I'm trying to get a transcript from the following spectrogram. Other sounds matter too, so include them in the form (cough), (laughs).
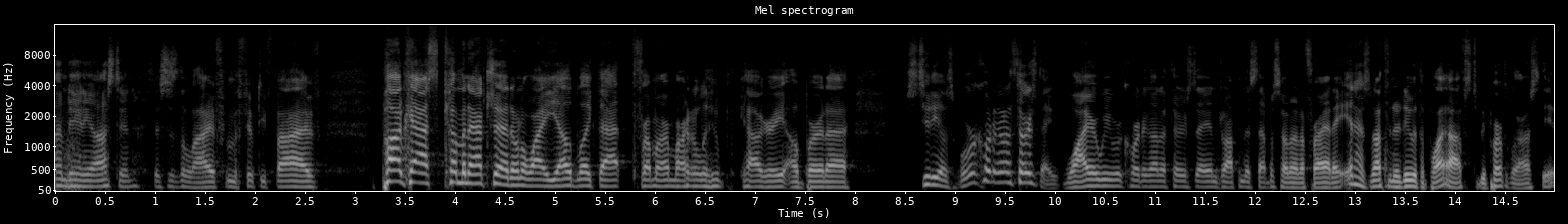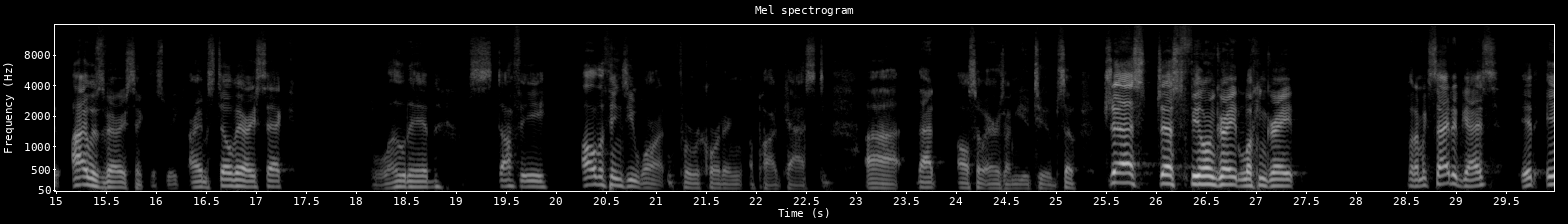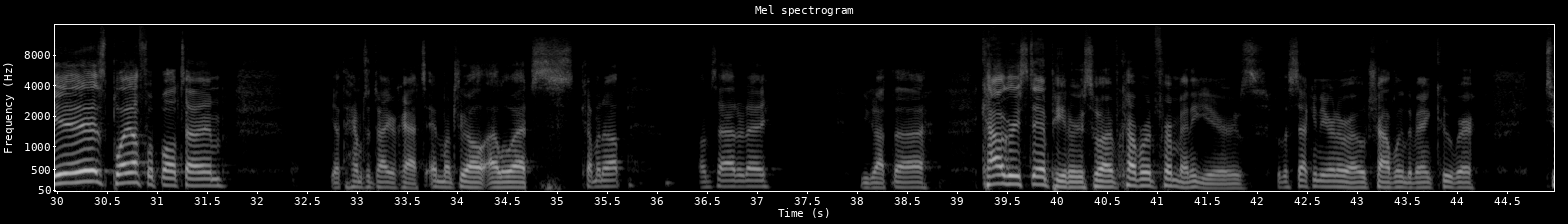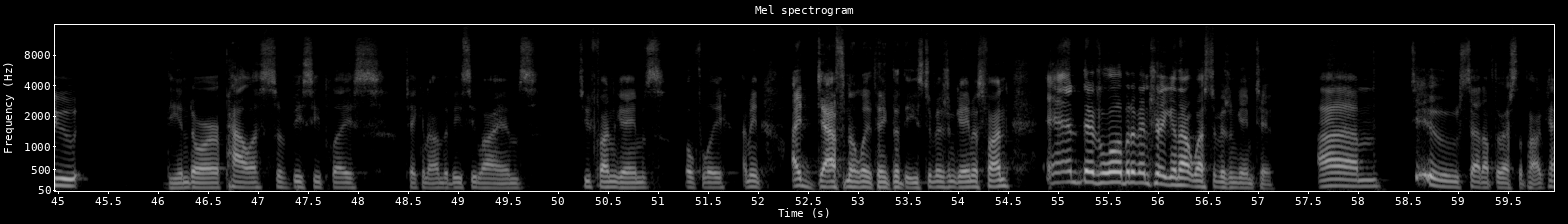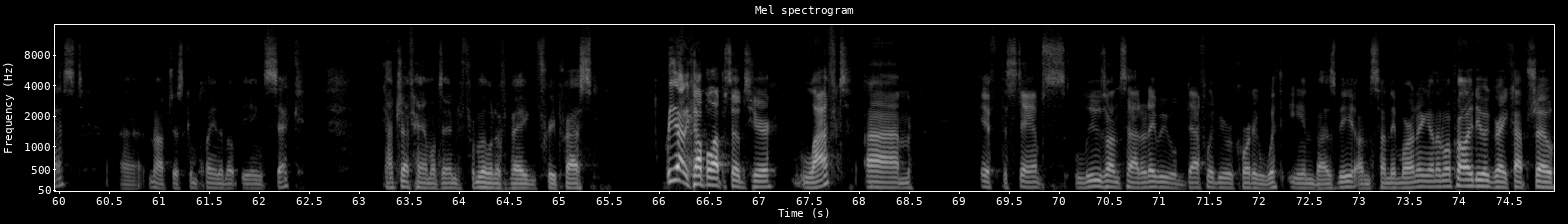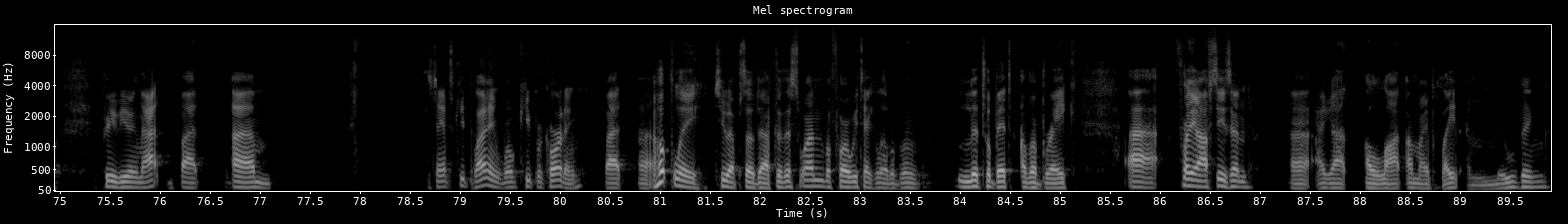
I'm Danny Austin. This is the live from the 55 podcast coming at you. I don't know why I yelled like that from our Marda Loop, Calgary, Alberta studios. We're recording on a Thursday. Why are we recording on a Thursday and dropping this episode on a Friday? It has nothing to do with the playoffs, to be perfectly honest with you. I was very sick this week. I am still very sick, bloated, stuffy, all the things you want for recording a podcast. Uh, that also airs on YouTube. So just just feeling great, looking great. But I'm excited, guys. It is playoff football time. You got the Hamilton Tiger Cats and Montreal Alouettes coming up on Saturday. You got the Calgary Stampeders, who I've covered for many years, for the second year in a row, traveling to Vancouver to the indoor palace of BC Place, taking on the BC Lions. Two fun games, hopefully. I mean, I definitely think that the East Division game is fun, and there's a little bit of intrigue in that West Division game too. Um, to set up the rest of the podcast, uh, not just complain about being sick. Got Jeff Hamilton from the Winnipeg Free Press. We got a couple episodes here left. Um, if the Stamps lose on Saturday, we will definitely be recording with Ian Busby on Sunday morning, and then we'll probably do a Grey Cup show previewing that. But um, if the Stamps keep playing, we'll keep recording. But uh, hopefully, two episodes after this one before we take a little bit, little bit of a break uh, for the off season. Uh, I got a lot on my plate. I'm moving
